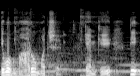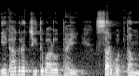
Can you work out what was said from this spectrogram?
એવો મારો મત છે. કેમ કે તે એકાગ્ર ચિત્તવાળો થઈ સર્વોત્તમ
